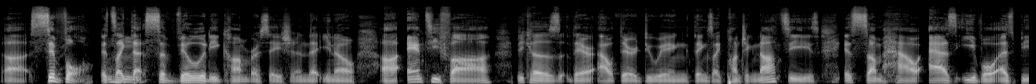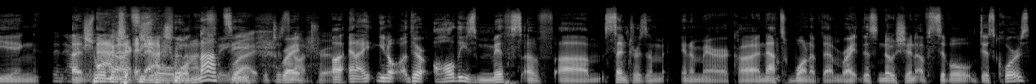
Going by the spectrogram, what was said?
uh, civil. It's like that civility conversation that, you know, uh, Antifa, because they're out there doing things like punching Nazis, is somehow as evil as being an actual act- Nazi. An actual Nazi. Nazi. Right, which is not true. Uh, and I, you know, there are all these myths of um, centrism in America, and that's one of them, right? This notion of civil discourse,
